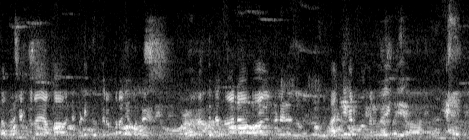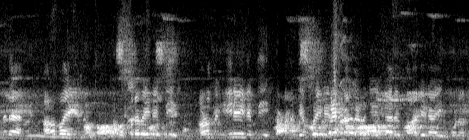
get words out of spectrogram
സർവശക്തനായ അള്ളാഹുവിന്റെ വിളിക്ക് ഉത്തരം പറഞ്ഞുകൊണ്ട് ലോകത്തിന്റെ നാനാഭാഗങ്ങളിൽ നിന്നും ഹജ്ജ് കർമ്മം നിർവഹിച്ച് ഇന്നലെ അറബയിൽ മുസ്ലബയിലെത്തി അവിടെ നിന്ന് മീനയിലെത്തി അവിടെ നിന്ന് ജംറയിലെത്തി കല്ലെറിഞ്ഞ് എല്ലാവരും കാലിലായി പോണ ഒരു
